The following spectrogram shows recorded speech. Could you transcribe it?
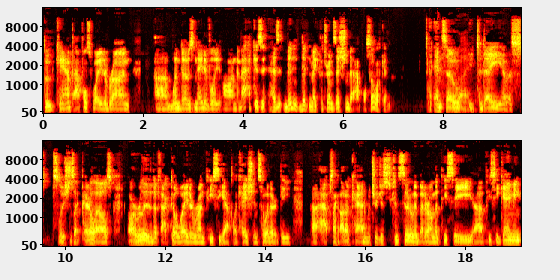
Boot Camp, Apple's way to run um, Windows natively on the Mac, is it has it didn't didn't make the transition to Apple Silicon. And so right. today, you know, solutions like Parallels are really the de facto way to run PC applications. So whether it be uh, apps like AutoCAD, which are just considerably better on the PC, uh, PC gaming,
